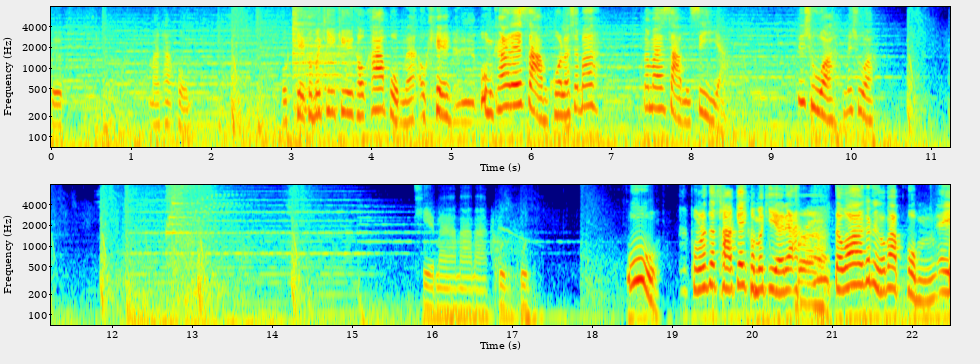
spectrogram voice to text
ปึ๊บมาทางผมโอเคคนเมื่อกี้คือเขาฆ่าผมนะ โอเค ผมฆ่าได้ 3 คนแล้วใช่ปะ ประมาณ3หรือ4อะ ไม่ชัวร์ไม่ชัวร์โอเคมามามาคุณคุณอู้ผมน่าจะทาร์เก็ตคนเมื่อกี้เนี่ย Bruh. แต่ว่าก็ถือว่าแบบผมไอ้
